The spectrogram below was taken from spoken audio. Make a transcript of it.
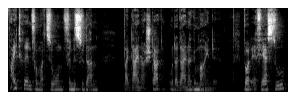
Weitere Informationen findest du dann bei deiner Stadt oder deiner Gemeinde. Dort erfährst du,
